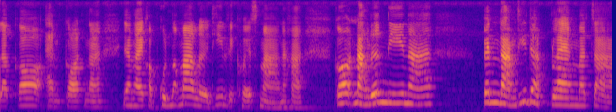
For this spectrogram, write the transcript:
แล้วก็แอมกอตนะ ยังไงขอบคุณมาก ๆ เลยที่รีเควสต์มานะคะ ก็หนังเรื่องนี้นะ เป็นหนังที่ดัดแปลงมาจาก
